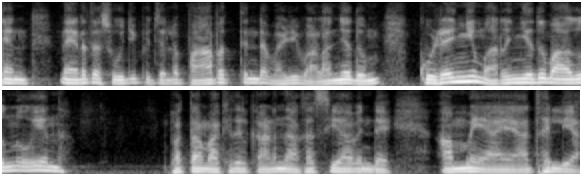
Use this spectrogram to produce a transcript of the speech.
ഞാൻ നേരത്തെ സൂചിപ്പിച്ചല്ലോ പാപത്തിന്റെ വഴി വളഞ്ഞതും കുഴഞ്ഞു മറിഞ്ഞതുമാകുന്നു എന്ന്. പത്താം വാക്യത്തിൽ കാണുന്ന അഹസ്യാവിന്റെ അമ്മയായ അഥല്യ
